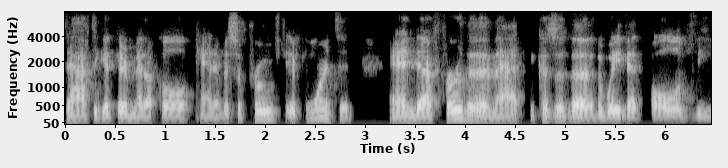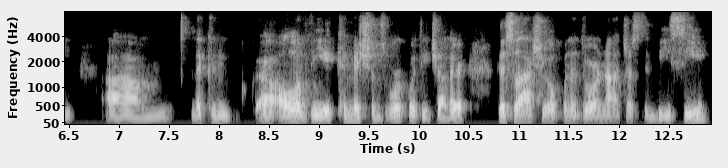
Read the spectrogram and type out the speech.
to have to get their medical cannabis approved if warranted. And uh, further than that, because of the the way that all of the um, the con- uh, all of the commissions work with each other, this will actually open the door not just in BC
